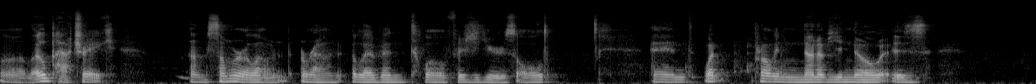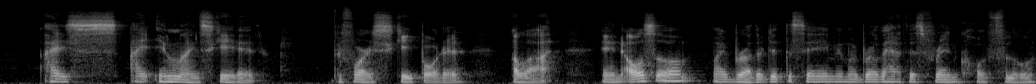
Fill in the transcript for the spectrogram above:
Uh, little Patrick, um, somewhere around around 11, 12 years old. And what probably none of you know is I, I inline skated before I skateboarded a lot. And also, my brother did the same, and my brother had this friend called Flo.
